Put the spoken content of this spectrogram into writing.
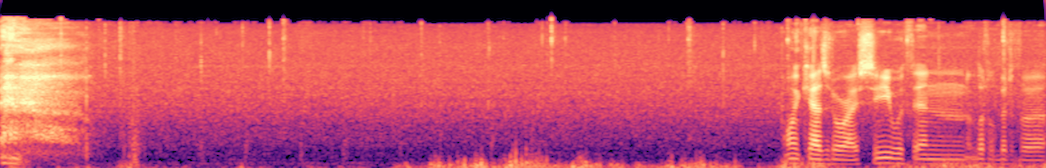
Only Cazador I see within a little bit of a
